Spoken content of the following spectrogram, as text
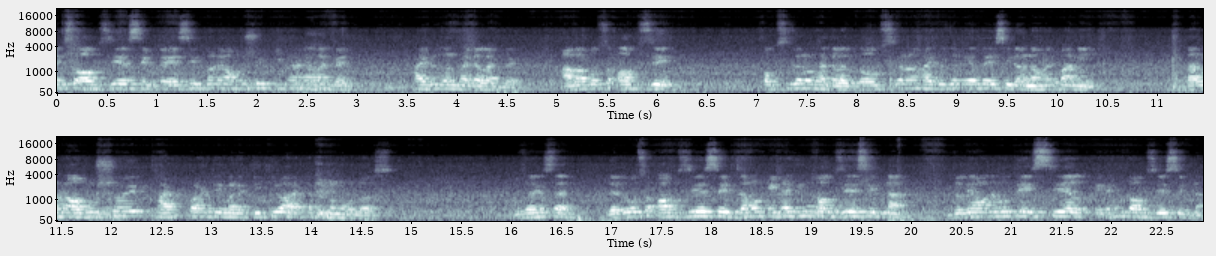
লিখছে অক্সি অ্যাসিড তো অ্যাসিড মানে অবশ্যই কি থাকা লাগবে? হাইড্রোজেন থাকা লাগবে। আবার বলছে অক্সি অক্সিজেনও থাকা লাগবে। তো অক্সিজেন আর হাইড্রোজেন নিয়ে তো অ্যাসিড হয় না, হয় পানি। তার মানে অবশ্যই থার্ড পার্টি মানে তৃতীয় আর একটা কোনো মৌল আছে। বুঝা গেছে? যেহেতু বলছে অক্সি অ্যাসিড যেমন এটা কিন্তু অক্সি অ্যাসিড না। যদি আমাদের বলতে HCl এটা কিন্তু অক্সি অ্যাসিড না।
